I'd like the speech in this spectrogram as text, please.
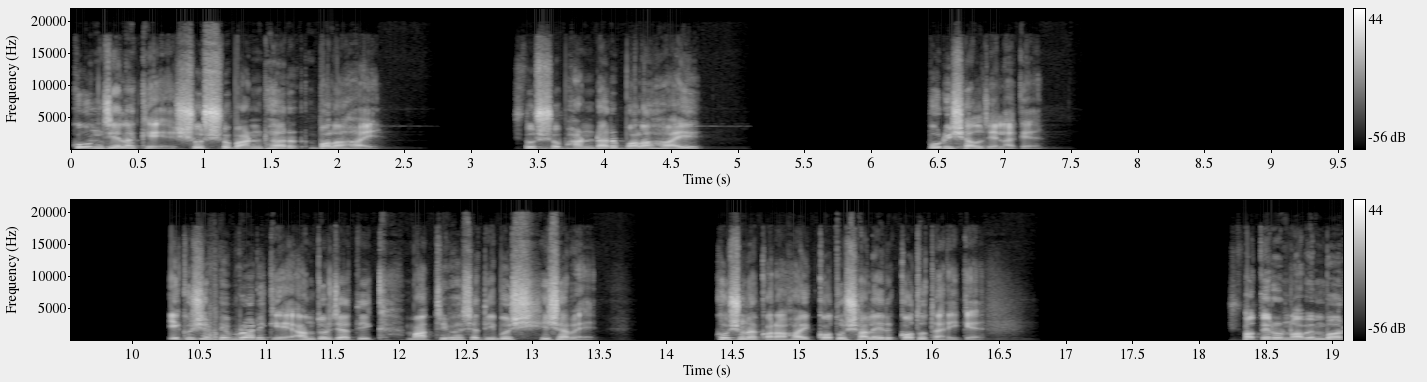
কোন জেলাকে শস্য ভাণ্ডার বলা হয়? শস্য ভাণ্ডার বলা হয় বরিশাল জেলাকে। একুশে ফেব্রুয়ারিকে আন্তর্জাতিক মাতৃভাষা দিবস হিসাবে ঘোষণা করা হয় কত সালের কত তারিখে? সতেরো নভেম্বর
